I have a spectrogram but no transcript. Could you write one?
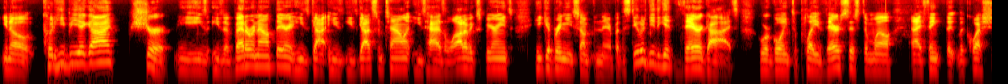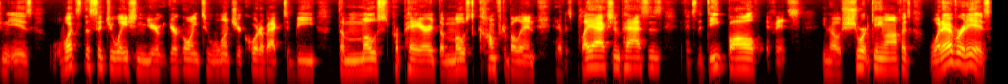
you know could he be a guy Sure, he's he's a veteran out there, and he's got he's he's got some talent. He has a lot of experience. He could bring you something there. But the Steelers need to get their guys who are going to play their system well. And I think that the question is, what's the situation you're you're going to want your quarterback to be the most prepared, the most comfortable in? And if it's play action passes, if it's the deep ball, if it's you know short game offense, whatever it is,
